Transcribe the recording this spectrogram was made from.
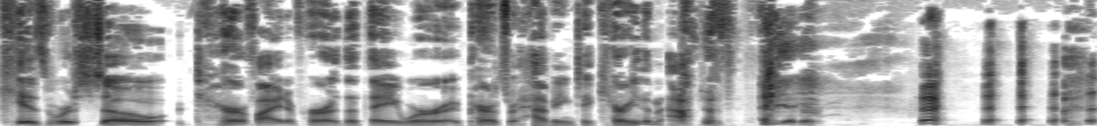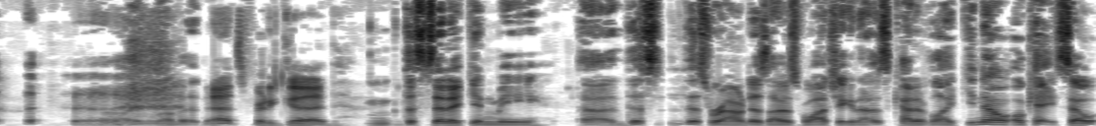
kids were so terrified of her that they were parents were having to carry them out of the theater. oh, I love it. That's pretty good. The cynic in me uh, this this round as I was watching it, I was kind of like, you know, okay, so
